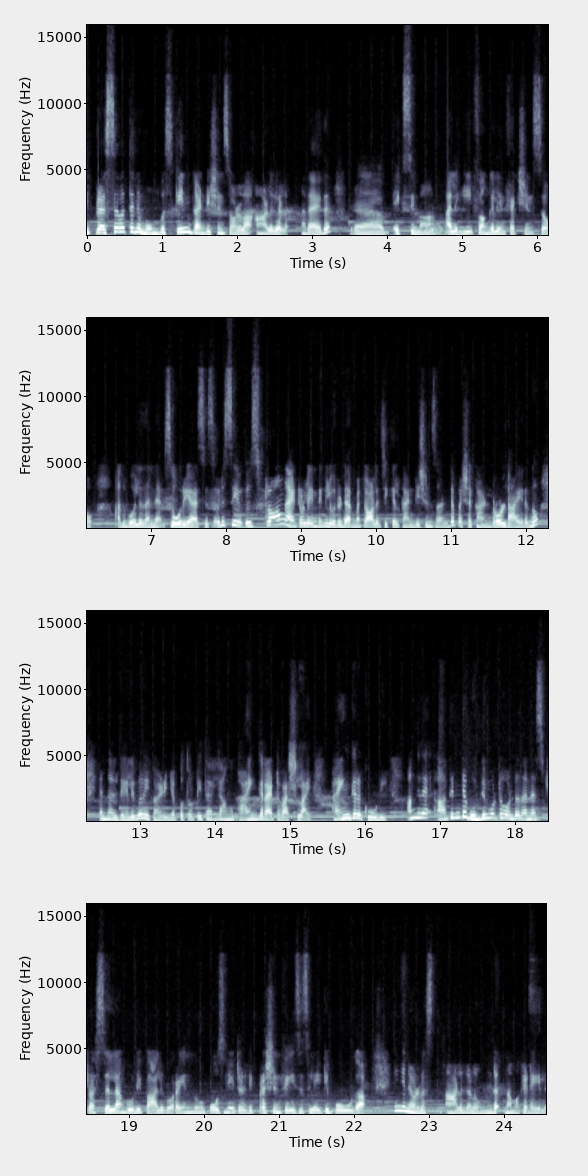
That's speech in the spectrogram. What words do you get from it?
ഈ പ്രസവത്തിന് മുമ്പ് സ്കിൻ കണ്ടീഷൻസ് ഉള്ള ആളുകൾ അതായത് എക്സിമ അല്ലെങ്കിൽ ഫംഗൽ ഇൻഫെക്ഷൻസോ അതുപോലെ തന്നെ സോറിയാസിസ് ഒരു സ്ട്രോങ് ആയിട്ടുള്ള എന്തെങ്കിലും ഒരു ഡെർമറ്റോളജിക്കൽ കണ്ടീഷൻസ് ഉണ്ട് പക്ഷെ കൺട്രോൾഡ് ആയിരുന്നു. എന്നാൽ ഡെലിവറി കഴിഞ്ഞപ്പോൾ തൊട്ട് ഇതെല്ലാം അങ്ങ് ഭയങ്കരമായിട്ട് വഷളായി. ഭയങ്കര കൂടി. അങ്ങനെ അതിന്റെ ബുദ്ധിമുട്ട് കൊണ്ട് തന്നെ സ്ട്രെസ് എല്ലാം കൂടി പാൽ കുറയുന്നു പോസ്റ്റ്നേറ്റൽ ഡിപ്രഷൻ ഫേസസിലേക്ക് പോവുക ഇങ്ങനെയുള്ള ആളുകളുണ്ട് നമുക്കിടയിൽ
